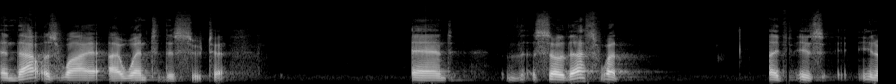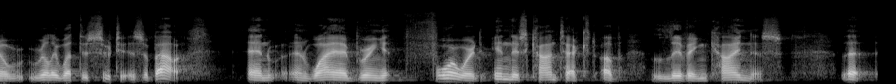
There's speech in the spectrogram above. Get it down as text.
And that was why I went to this sutta. And th- so that's what is, you know, really what this sutta is about. And, and why I bring it forward in this context of living kindness. That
